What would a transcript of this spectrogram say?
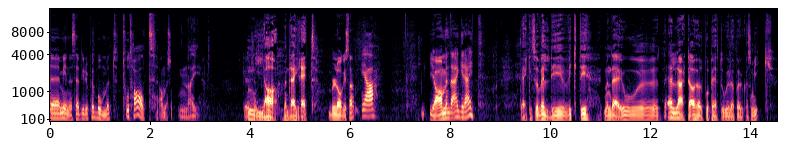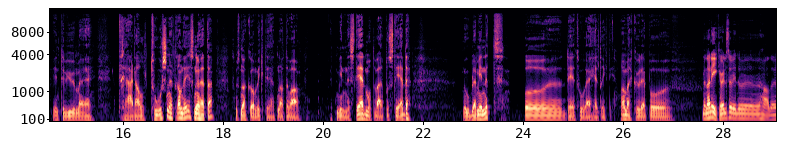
eh, minnestedgruppe bommet totalt, Andersen? Nei. Ja, men det er greit. Blågestad? Ja. Ja, men det er greit. Det er ikke så veldig viktig, men det er jo eh, Jeg lærte av å høre på P2 i løpet av uka som gikk. Intervju med Trædal Thorsen, heter han det, i Snøhetta, som snakker om viktigheten at det var et minnested måtte være på stedet noe ble minnet. Og det tror jeg er helt riktig. Man merker jo det på Men allikevel så vil du ha det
